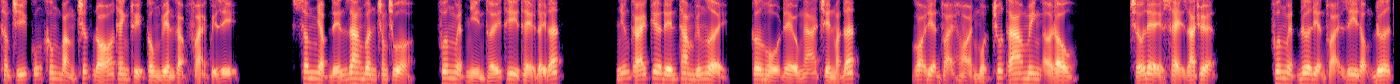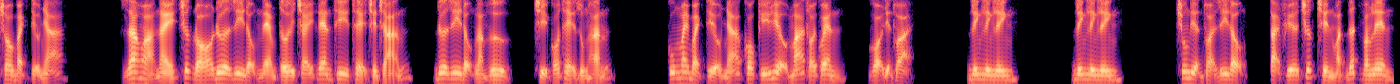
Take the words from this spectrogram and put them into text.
thậm chí cũng không bằng trước đó thanh thủy công viên gặp phải quỷ dị. Xâm nhập đến giang vân trong chùa, phương nguyệt nhìn thấy thi thể đầy đất. Những cái kia đến thăm viếng người, cơ hồ đều ngã trên mặt đất. Gọi điện thoại hỏi một chút a minh ở đâu. Chớ để xảy ra chuyện. Phương nguyệt đưa điện thoại di động đưa cho bạch tiểu nhã. Gia hỏa này trước đó đưa di động ném tới cháy đen thi thể trên trán, đưa di động làm hư, chỉ có thể dùng hắn. Cũng may bạch tiểu nhã có ký hiệu mã thói quen, gọi điện thoại. Đinh linh linh. Đinh linh linh chung điện thoại di động tại phía trước trên mặt đất văng lên.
